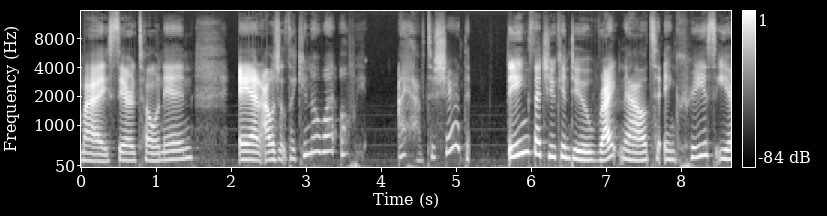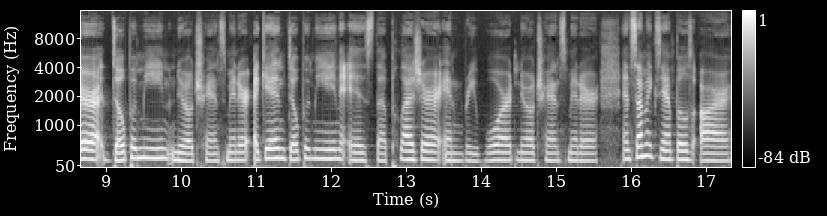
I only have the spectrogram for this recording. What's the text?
My serotonin. And I was just like, you know what? Oh, wait I have to share this. Things that you can do right now to increase your dopamine neurotransmitter. Again, dopamine is the pleasure and reward neurotransmitter. And some examples are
